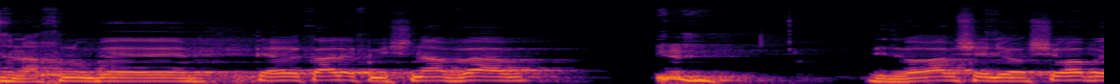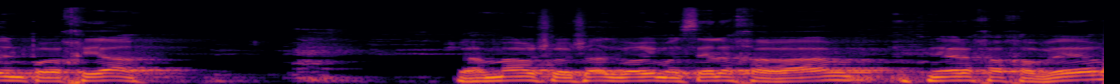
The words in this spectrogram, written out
אנחנו בפרק א' משנה ו' בדבריו של יהושע בן פרחיה שאמר שלושה דברים עשה לך רב, וקנה לך חבר,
